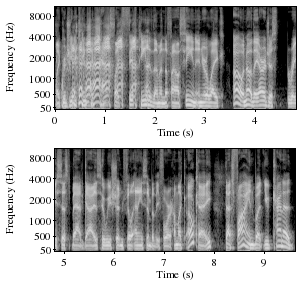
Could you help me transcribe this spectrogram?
Like Regina King like caps like 15 of them in the final scene. And you're like, oh, no, they are just racist bad guys who we shouldn't feel any sympathy for. I'm like, okay, that's fine. But you kind of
